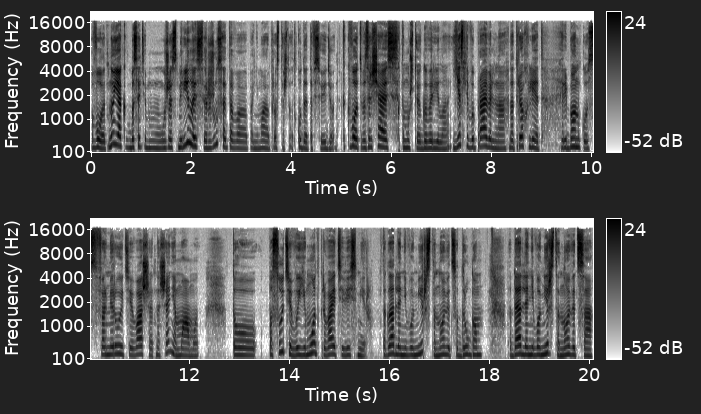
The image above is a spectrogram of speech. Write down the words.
Вот. Ну, я как бы с этим уже смирилась, ржу с этого, понимаю просто, что откуда это все идет. Так вот, возвращаясь к тому, что я говорила, если вы правильно до трех лет ребенку сформируете ваши отношения, мамы, то по сути вы ему открываете весь мир тогда для него мир становится другом, тогда для него мир становится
